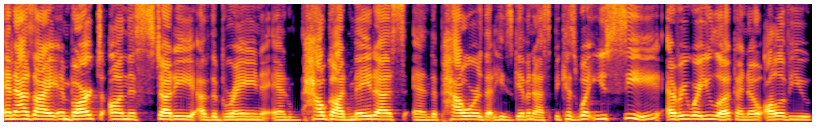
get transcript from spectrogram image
And as I embarked on this study of the brain and how God made us and the power that He's given us, because what you see everywhere you look, I know all of you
